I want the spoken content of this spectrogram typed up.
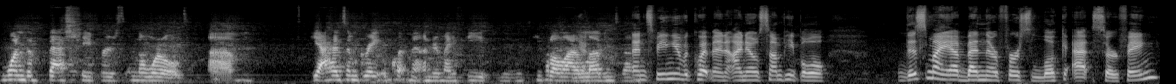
one of the best shapers in the world. Um, yeah, I had some great equipment under my feet. And he put a lot of love into them. And speaking of equipment, I know some people, this might have been their first look at surfing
